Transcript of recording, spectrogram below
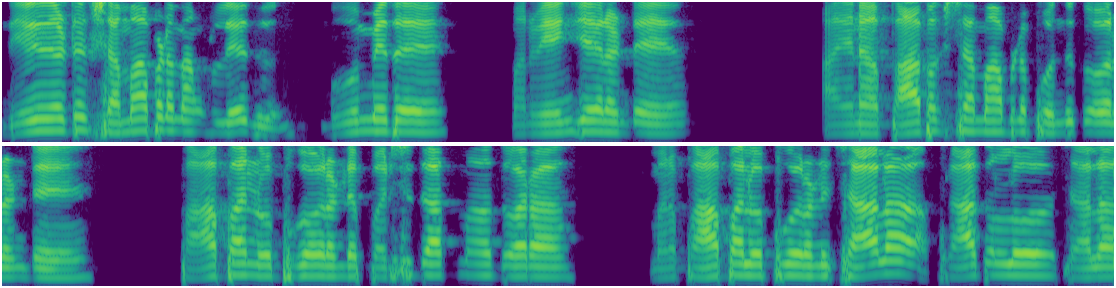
దేవుని అంటే క్షమాపణ మనకు లేదు. భూమి మీద మనం ఏం చేయాలంటే ఆయన పాప క్షమాపణ పొందుకోవాలంటే పాపాన్ని ఒప్పుకోవాలంటే పరిశుద్ధాత్మ ద్వారా మన పాపాలు ఒప్పుకోవాలంటే చాలా ప్రార్థనలో చాలా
